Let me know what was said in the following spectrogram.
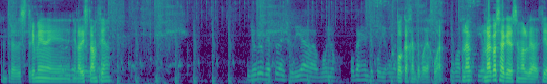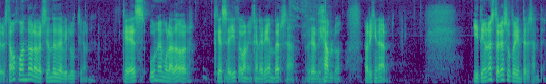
Entre el streaming y, la distancia. Yo creo que esto en su día, bueno, poca gente podía jugar. Poca gente podía jugar. Una, una cosa que se me olvidó decir. Estamos jugando a la versión de Devilution, que es un emulador que se hizo con ingeniería inversa del Diablo original. Y tiene una historia súper interesante.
